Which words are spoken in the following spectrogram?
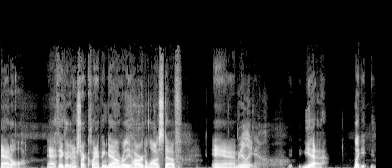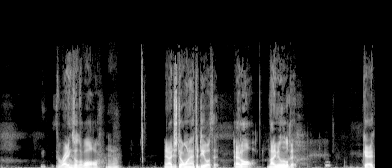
at all. And I think they're going to start clamping down really hard on a lot of stuff. And really. yeah, like the writing's on the wall, you know. And I just don't want to have to deal with it at all, not even a little bit. Okay.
